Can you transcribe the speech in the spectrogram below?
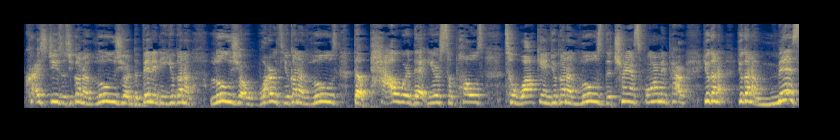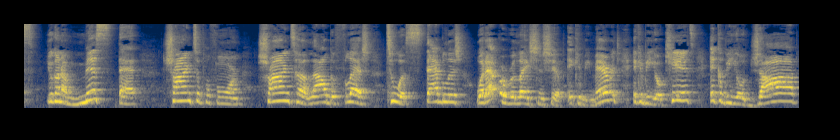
Christ Jesus. You're going to lose your divinity. You're going to lose your worth. You're going to lose the power that you're supposed to walk in. You're going to lose the transforming power. You're going to you're going to miss you're going to miss that trying to perform, trying to allow the flesh to establish whatever relationship. It can be marriage, it can be your kids, it could be your job.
